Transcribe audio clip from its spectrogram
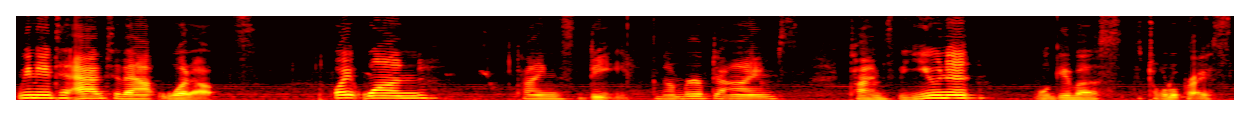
We need to add to that what else? 0.1 times D, number of dimes, times the unit will give us the total price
